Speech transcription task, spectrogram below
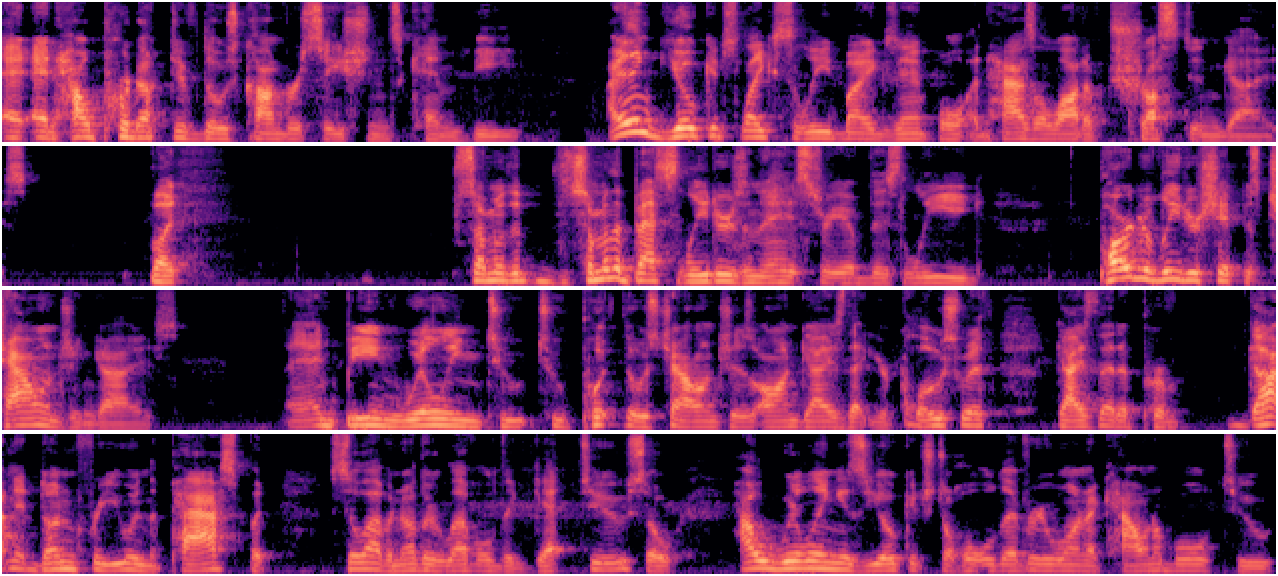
and, and how productive those conversations can be. I think Jokic likes to lead by example and has a lot of trust in guys, but some of the some of the best leaders in the history of this league, part of leadership is challenging guys and being willing to to put those challenges on guys that you're close with, guys that have pro- gotten it done for you in the past, but still have another level to get to. So, how willing is Jokic to hold everyone accountable to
